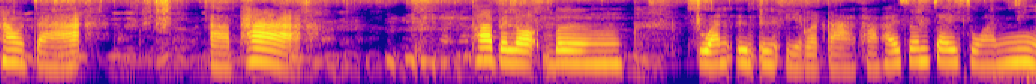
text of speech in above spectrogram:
เฮาจ้าอ่าผ้าผ้าไปเลาะเบิง สวนอื่นๆอีกละกาถ้าใครสนใจสวนนี่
